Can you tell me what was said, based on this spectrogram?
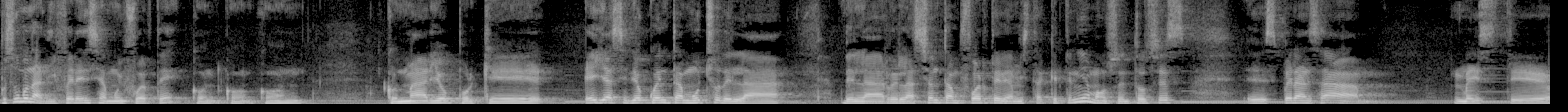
pues hubo una diferencia muy fuerte con, con, con, con Mario porque ella se dio cuenta mucho de la, de la relación tan fuerte de amistad que teníamos. Entonces, Esperanza, este,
